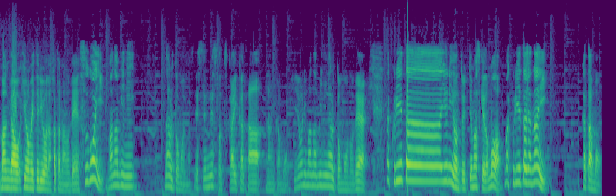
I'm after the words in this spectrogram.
漫画を広めてるような方なので、すごい学びになると思います。SNS の使い方なんかも非常に学びになると思うので、ま、クリエイターユニオンと言ってますけども、まあ、クリエイターじゃない方も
